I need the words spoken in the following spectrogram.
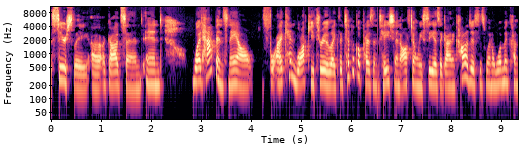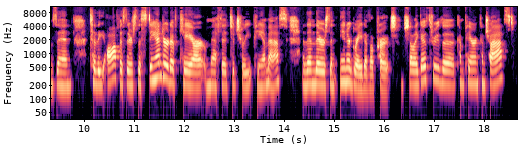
seriously a godsend. And what happens now for I can walk you through like the typical presentation often we see as a gynecologist is when a woman comes in to the office there's the standard of care method to treat PMS and then there's an integrative approach. Shall I go through the compare and contrast?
